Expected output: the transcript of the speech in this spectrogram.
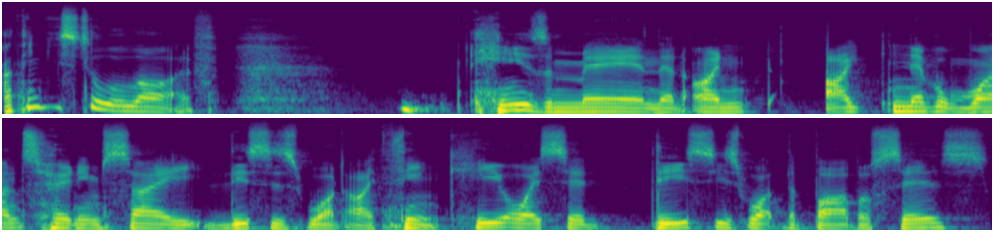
I think he's still alive. Here's a man that I, I never once heard him say, This is what I think. He always said, This is what the Bible says,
